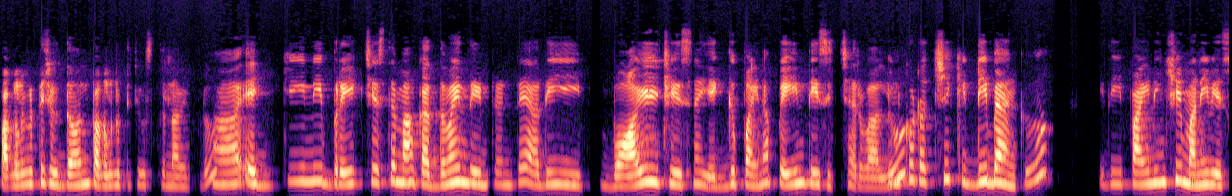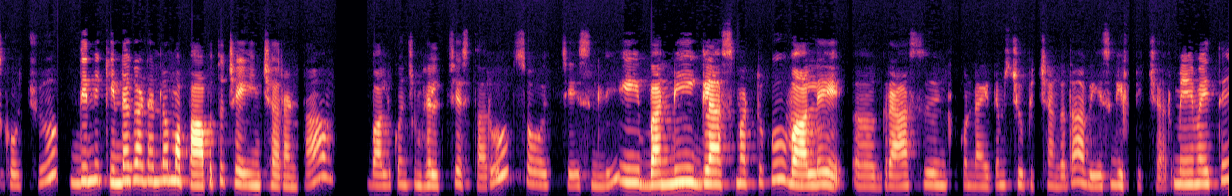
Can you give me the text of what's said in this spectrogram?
పగలగొట్టి చూద్దామని పగలగొట్టి చూస్తున్నాం ఇప్పుడు. ఆ ఎగ్‌ని బ్రేక్ చేస్తే మాకు అర్థమైంది ఏంటంటే అది బాయిల్ చేసిన ఎగ్ పైన పెయింట్ వేసి ఇచ్చారు వాళ్ళు. ఇంకోటొచ్చి కిడ్డీ బ్యాంకు. ఇది పైనుంచి మనీ వేసుకోవచ్చు. దీన్ని కిండర్‌గార్టెన్‌లో మా పాపతో చేయించారంట. వాళ్ళు కొంచెం హెల్ప్ చేస్తారు. సో, చేసింది. ఈ బన్నీ గ్లాస్ మట్టుకు వాళ్ళే గ్రాస్ ఇంకా కొన్ని ఐటమ్స్ చూపించాం కదా! అవేసి గిఫ్ట్ ఇచ్చారు. మేమైతే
